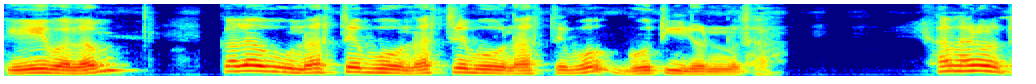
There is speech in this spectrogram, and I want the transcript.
কেবলম কলৌ নাস্তেব নাস্তেব নাস্তেব গতির অন্যথা সাধারণত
